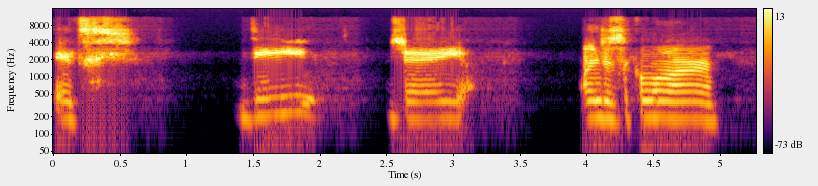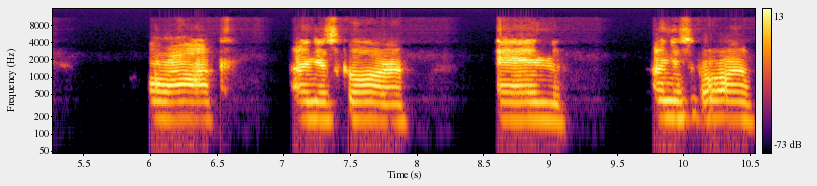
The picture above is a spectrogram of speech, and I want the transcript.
it's DJ underscore rock underscore and underscore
